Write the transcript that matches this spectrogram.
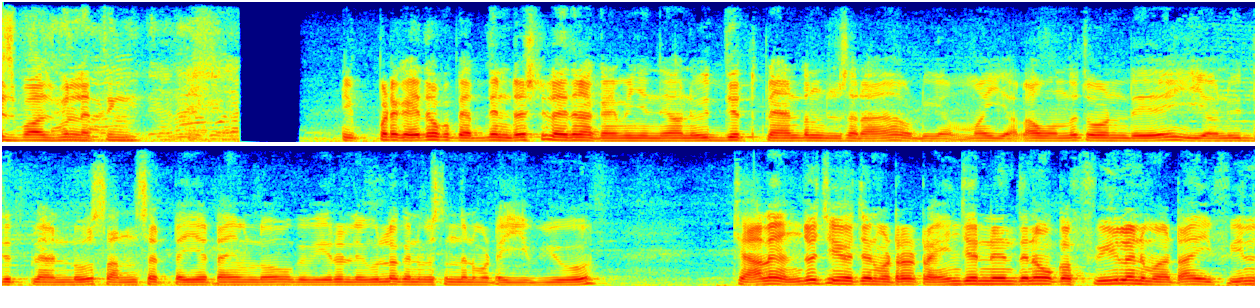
ఇస్ పాసిబుల్ నథింగ్ ఇప్పటికైతే ఒక పెద్ద ఇండస్ట్రీలో అయితే నాకు కనిపించింది అణు విద్యుత్ ప్లాంట్ అని చూసారా? అమ్మాయి ఎలా ఉందో చూడండి. ఈ అణు విద్యుత్ ప్లాంట్ సన్సెట్ అయ్యే టైంలో ఒక వేరే లెవెల్లో కనిపిస్తుంది అనమాట ఈ వ్యూ చాలా ఎంజాయ్ చేయొచ్చు అనమాట ట్రైన్ జర్నీ అంటేనే ఒక ఫీల్ అనమాట ఈ ఫీల్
